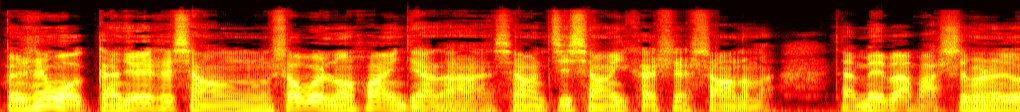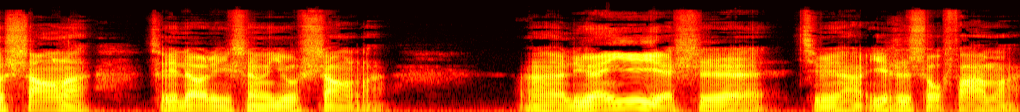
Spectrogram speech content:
本身我感觉也是想稍微轮换一点的，像吉祥一开始也上了嘛，但没办法，十分钟又伤了，所以廖立生又上了。嗯，李元一也是基本上也是首发嘛。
